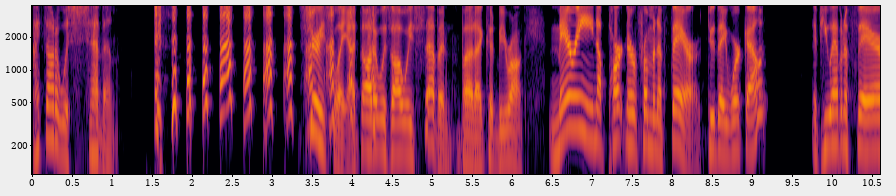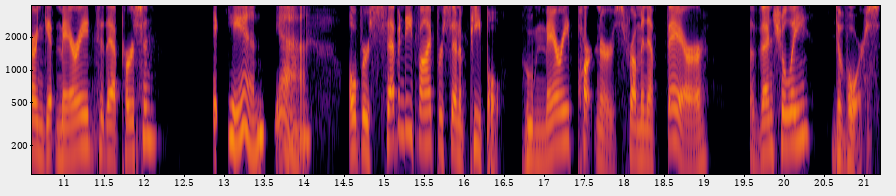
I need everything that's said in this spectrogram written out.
I thought it was seven. Seriously, I thought it was always seven, but I could be wrong. Marrying a partner from an affair, do they work out? If you have an affair and get married to that person, It can, yeah. over 75% of people who marry partners from an affair eventually divorce.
